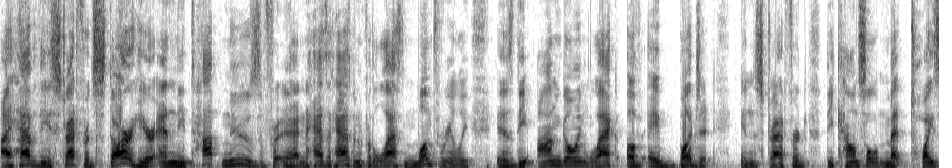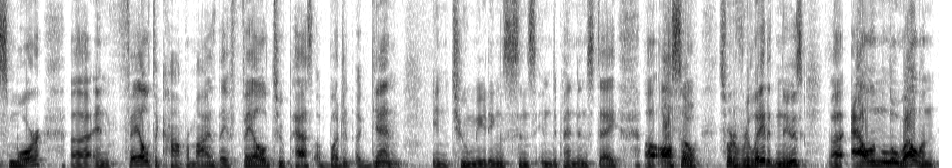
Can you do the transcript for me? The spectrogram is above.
I have the Stratford Star here, and the top top news, for, and as it has been for the last month really, is the ongoing lack of a budget in Stratford. The council met twice more uh, and failed to compromise. They failed to pass a budget again in two meetings since Independence Day. Uh, also, sort of related news, uh, Alan Llewellyn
